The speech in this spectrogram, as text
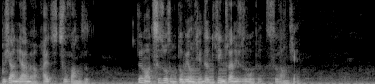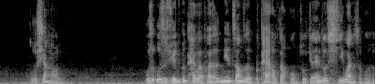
不像你家没有，还租房子，最起码吃住什么都不用钱，那净赚的就是我的私房钱。我都想好了，我是我只觉得你们台湾反而年长者不太好找工作，现在都洗碗什么的，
